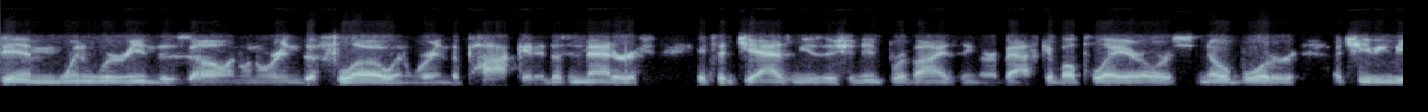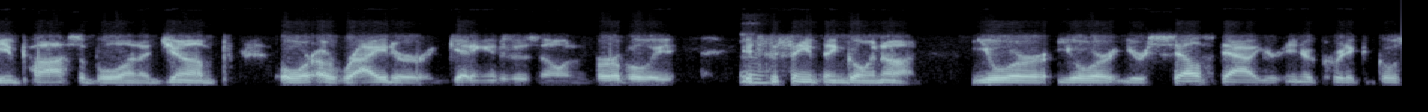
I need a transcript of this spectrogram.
dim when we're in the zone, when we're in the flow, and we're in the pocket. It doesn't matter if it's a jazz musician improvising, or a basketball player, or a snowboarder achieving the impossible on a jump, or a writer getting into the zone verbally. It's mm. the same thing going on. Your your your self doubt, your inner critic goes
